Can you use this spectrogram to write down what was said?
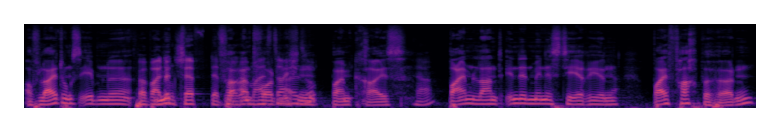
Auf Leitungsebene Verwaltungschef mit der Verantwortlichen also? beim Kreis, Ja. beim Land, in den Ministerien, bei Fachbehörden,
